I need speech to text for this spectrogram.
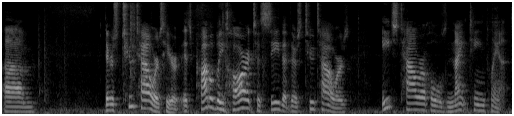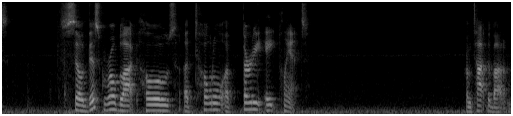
Um, there's two towers here. It's probably hard to see that there's two towers. Each tower holds 19 plants. So this grow block holds a total of 38 plants from top to bottom.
